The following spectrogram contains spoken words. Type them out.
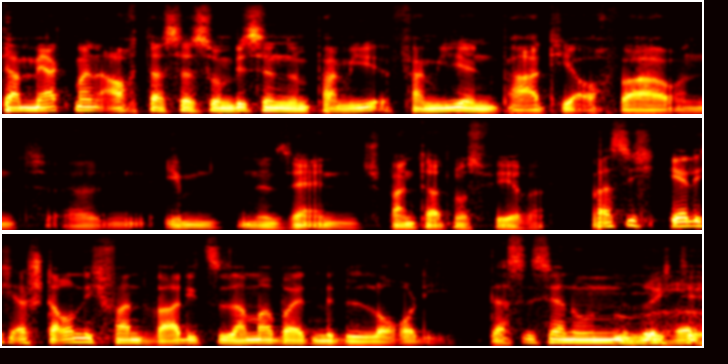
da merkt man auch, dass das so ein bisschen eine Familienparty auch war und äh, eben eine sehr entspannte Atmosphäre. Was ich ehrlich erstaunlich fand, war die Zusammenarbeit mit Lordi. Das ist ja nun Uah. richtig,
